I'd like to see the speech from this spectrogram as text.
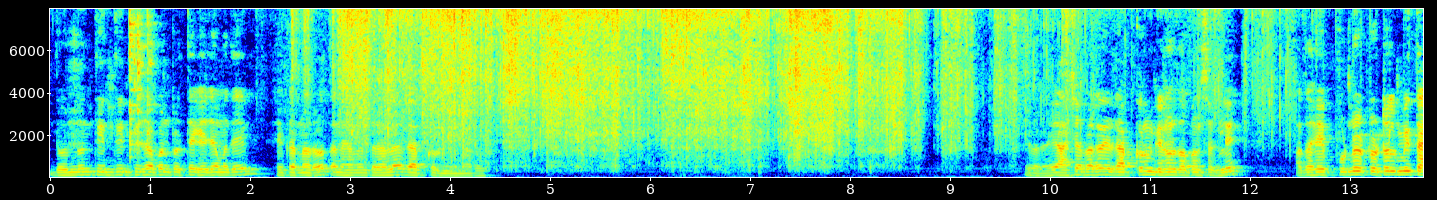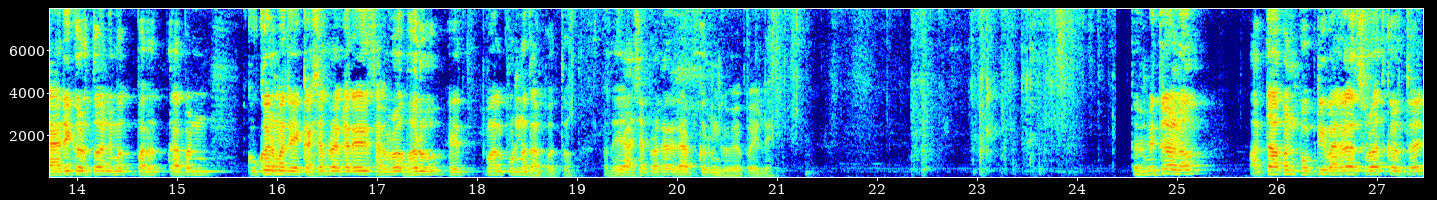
दोन दोन तीन तीन पीस आपण प्रत्येक ह्याच्यामध्ये हे करणार आहोत आणि ह्यानंतर ह्याला रॅप करून घेणार आहोत. हे बघा हे अशा प्रकारे रॅप करून घेणार आहोत आपण सगळे. आता हे पूर्ण टोटल मी तयारी करतो आणि मग परत आपण कुकरमध्ये कशा प्रकारे सगळं भरू हे तुम्हाला पूर्ण दाखवतो. आता हे अशा प्रकारे रॅप करून घेऊया पहिले. तर मित्रांनो आता आपण पोपटी भरायला सुरुवात करतोय.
